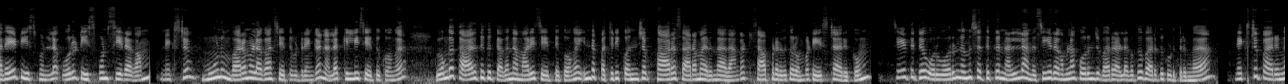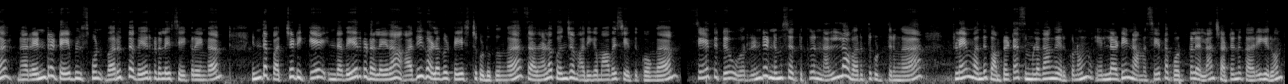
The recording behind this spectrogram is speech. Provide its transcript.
அதே டீஸ்பூன்ல ஒரு டீஸ்பூன் சீரகம். நெக்ஸ்ட் மூணு வரமிளகா சேர்த்து விடுறேங்க. நல்லா கிள்ளி சேர்த்துக்கோங்க. உங்க காரத்துக்கு தகுந்த மாதிரி சேர்த்துக்கோங்க. இந்த பச்சடி கொஞ்சம் கார சாரமா இருந்தாதாங்க சாப்பிட்றதுக்கு ரொம்ப டேஸ்டா இருக்கும். சேர்த்துட்டு ஒரு ஒரு நிமிஷத்துக்கு நல்ல அந்த சீரகம்லாம் பொரிஞ்சு வர அளவுக்கு வறுத்து கொடுத்துருங்க. நெக்ஸ்ட் பாருங்க நான் ரெண்டு டேபிள் ஸ்பூன் வறுத்த வேர்க்கடலை சேர்க்குறேங்க. இந்த பச்சடிக்கே இந்த வேர்க்கடலை தான் அதிக அளவு டேஸ்ட் கொடுக்குங்க. அதனால கொஞ்சம் அதிகமாகவே சேர்த்துக்கோங்க. சேர்த்துட்டு ஒரு ரெண்டு நிமிஷத்துக்கு நல்லா வறுத்து கொடுத்துருங்க. ஃப்ளேம் வந்து கம்ப்ளீட்டாக சிம்மில் தாங்க இருக்கணும். இல்லாட்டி நம்ம சேர்த்த பொருட்கள் எல்லாம் சட்டுன்னு கறிகிறோம்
